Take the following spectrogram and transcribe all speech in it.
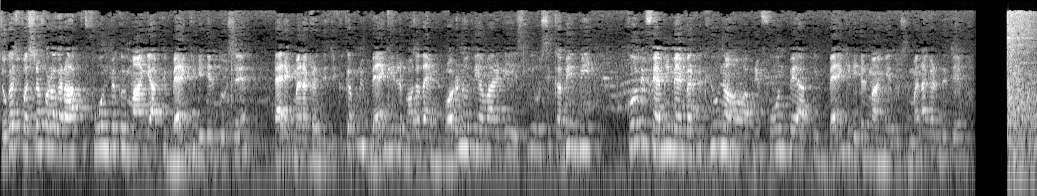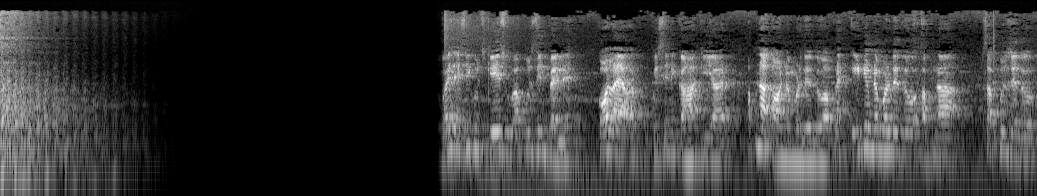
so guys first of all अगर आप फ़ोन पे कोई मांगे आपकी बैंक की डिटेल तो उसे डायरेक्ट मना कर दीजिए, क्योंकि अपनी बैंक डिटेल बहुत ज़्यादा इंपॉर्टेंट होती है हमारे लिए, इसलिए उसे कभी भी कोई भी फैमिली मेंबर भी क्यों ना हो, अपने फ़ोन पे आपकी बैंक की डिटेल मांगे तो उसे मना कर दीजिए। तो ऐसी कुछ केस हुआ कुछ दिन पहले कॉल आया और किसी ने कहा कि यार, अपना अकाउंट नंबर दे दो, अपना एटीएम नंबर दे दो, अपना सब कुछ दे दो।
